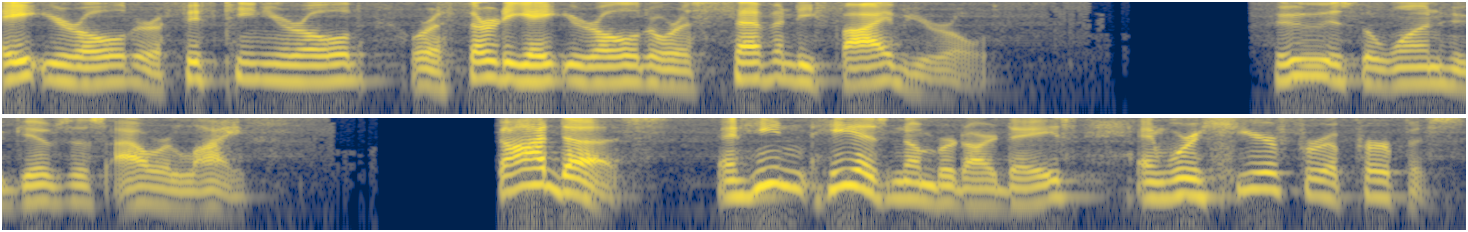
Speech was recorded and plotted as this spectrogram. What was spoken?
eight year old or a 15 year old or a 38 year old or a 75 year old. Who is the one who gives us our life? God does. And he, he has numbered our days, and we're here for a purpose.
